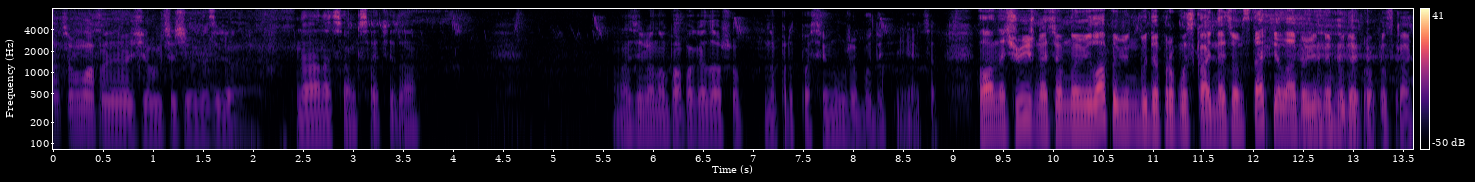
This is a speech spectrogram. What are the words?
На цьому лапи дивися лучше, ніж на зеленому. Да, на цьому, кстати, да. На зеленому папа казав, що на предпосівну вже будуть мінятися. Головне, чуєш, на цьому нові лапи він буде пропускати, на цьому старті лапи він не буде пропускати.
